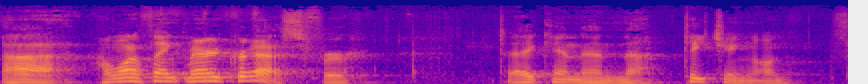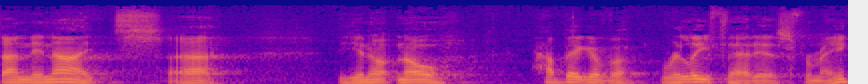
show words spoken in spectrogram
uh, I want to thank Mary Cress for taking and uh, teaching on Sunday nights. Uh, you don't know how big of a relief that is for me.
